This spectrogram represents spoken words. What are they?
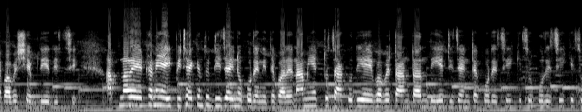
এভাবে শেপ দিয়ে দিচ্ছি। আপনারা এখানে এই পিঠায় কিন্তু ডিজাইনও করে নিতে পারেন। আমি একটু চাকু দিয়ে এভাবে টান টান দিয়ে ডিজাইনটা করেছি কিছু করেছি কিছু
